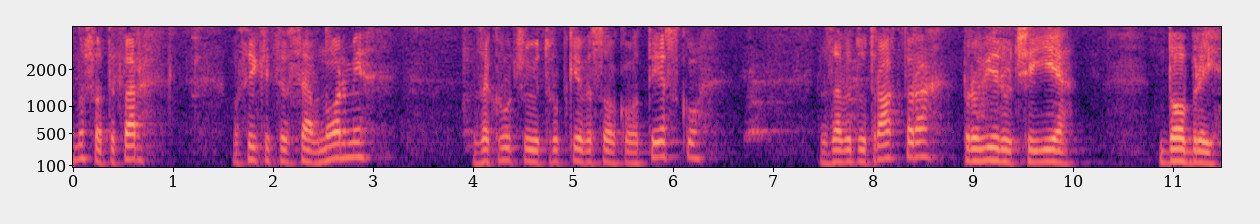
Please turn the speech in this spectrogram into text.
Ну що, тепер, оскільки це все в нормі, закручую трубки високого тиску, заведу трактора, провірю, чи є добрий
